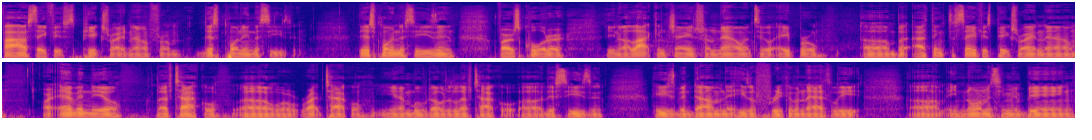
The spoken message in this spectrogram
five safest picks right now from this point in the season. This point in the season, first quarter, you know, a lot can change from now until April. Um, but I think the safest picks right now are Evan Neal, left tackle, uh, or right tackle. You know, moved over to left tackle uh, this season. He's been dominant. He's a freak of an athlete. Um, enormous human being.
